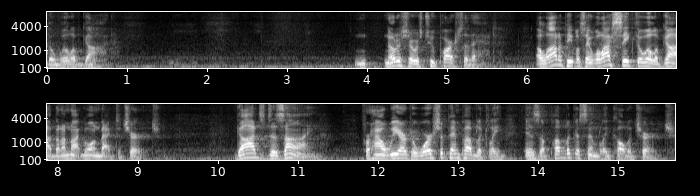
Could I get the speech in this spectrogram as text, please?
the will of God. Notice there was two parts to that. A lot of people say, "Well, I seek the will of God, but I'm not going back to church." God's design for how we are to worship him publicly is a public assembly called a church.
